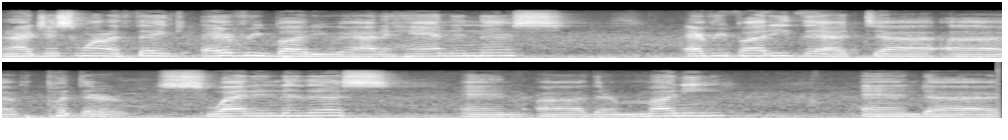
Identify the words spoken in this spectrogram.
And I just want to thank everybody who had a hand in this, everybody that uh, uh, put their sweat into this and uh, their money. And uh,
